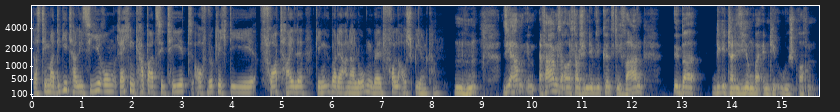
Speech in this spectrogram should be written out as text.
das Thema Digitalisierung, Rechenkapazität auch wirklich die Vorteile gegenüber der analogen Welt voll ausspielen kann. Mhm. Sie haben im Erfahrungsaustausch, in dem Sie kürzlich waren, über Digitalisierung bei MTU gesprochen.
